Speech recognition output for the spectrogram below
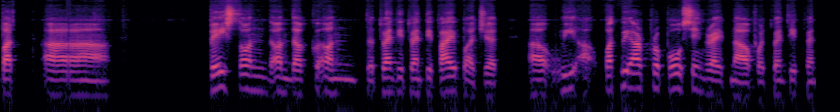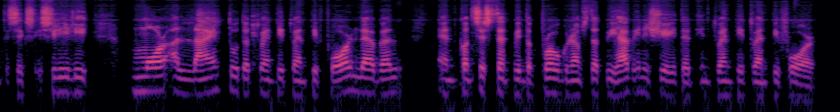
But uh, based on on the on the 2025 budget, uh, we are, what we are proposing right now for 2026 is really more aligned to the 2024 level and consistent with the programs that we have initiated in 2024.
